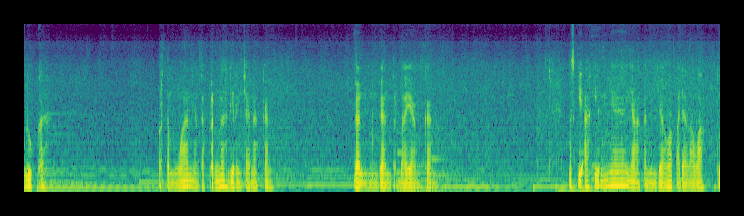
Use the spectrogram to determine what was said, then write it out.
Luka. Pertemuan yang tak pernah direncanakan Dan enggan terbayangkan. Meski akhirnya yang akan menjawab adalah waktu.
